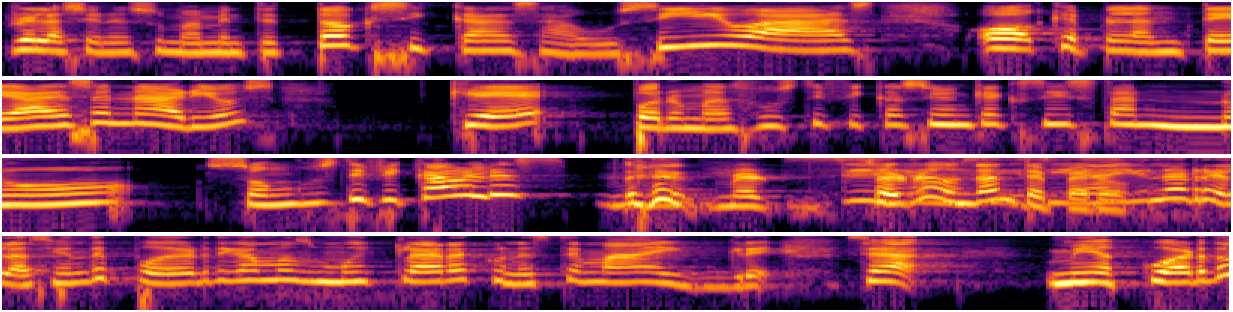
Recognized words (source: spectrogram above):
Relaciones sumamente tóxicas, abusivas, o que plantea escenarios que por más justificación que existan no son justificables. Soy redundante, sí, pero hay una relación de poder, digamos, muy clara con este tema. O sea, me acuerdo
